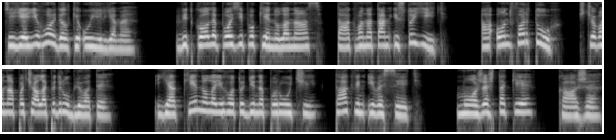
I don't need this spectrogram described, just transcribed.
Тієї гойдалки Уільяме. Відколи позі покинула нас, так вона там і стоїть. А он фартух, що вона почала підрублювати. Як кинула його тоді на поручі, так він і висить. Можеш таки, каже.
